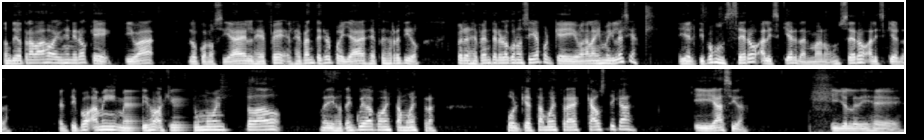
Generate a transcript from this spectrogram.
donde yo trabajo hay un ingeniero que iba, lo conocía el jefe, el jefe anterior, porque ya el jefe se retiró, pero el jefe anterior lo conocía porque iban a la misma iglesia. Y el tipo es un cero a la izquierda, hermano, un cero a la izquierda. El tipo a mí me dijo aquí en un momento dado, me dijo, ten cuidado con esta muestra, porque esta muestra es cáustica y ácida. Y yo le dije,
